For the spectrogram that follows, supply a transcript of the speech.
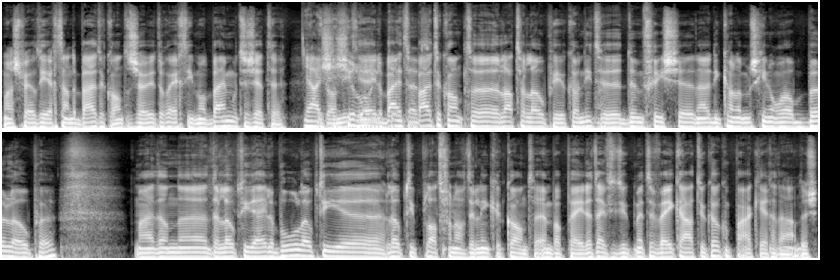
Maar speelt hij echt aan de buitenkant, dan zul je toch echt iemand bij moeten zetten. Ja, als je je kan niet in hele de buiten, buitenkant eh, laten lopen. Je kan niet eh Dumfries, eh, nou, die kan het misschien nog wel belopen. Maar dan, eh, dan loopt hij de hele boel loopt hij, eh, loopt plat vanaf de linkerkant. eh, Mbappé, dat heeft hij natuurlijk met de WK natuurlijk ook een paar keer gedaan. Dus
